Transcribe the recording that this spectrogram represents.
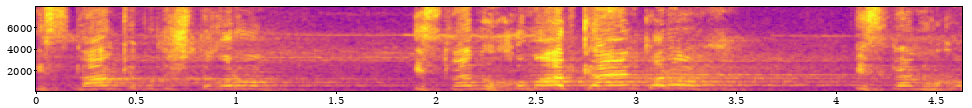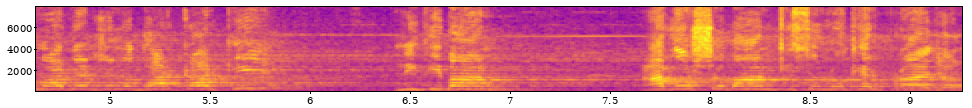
ইসলামকে প্রতিষ্ঠিত করুন। ইসলামী হুকুমাত কায়েম করুন। ইসলামী হুকুমাতের জন্য দরকার কি? নীতিবান, আদর্শবান কিছু লোকের প্রয়োজন।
